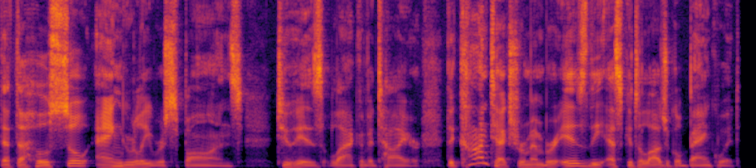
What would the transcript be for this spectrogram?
that the host so angrily responds to his lack of attire. The context, remember, is the eschatological banquet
